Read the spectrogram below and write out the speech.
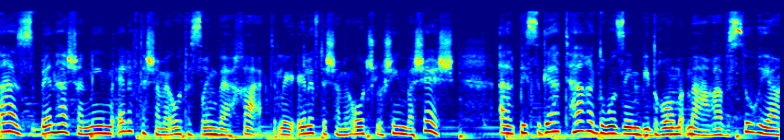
אז, בין השנים 1921 ל-1936, על פסגת הר הדרוזים בדרום מערב סוריה,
